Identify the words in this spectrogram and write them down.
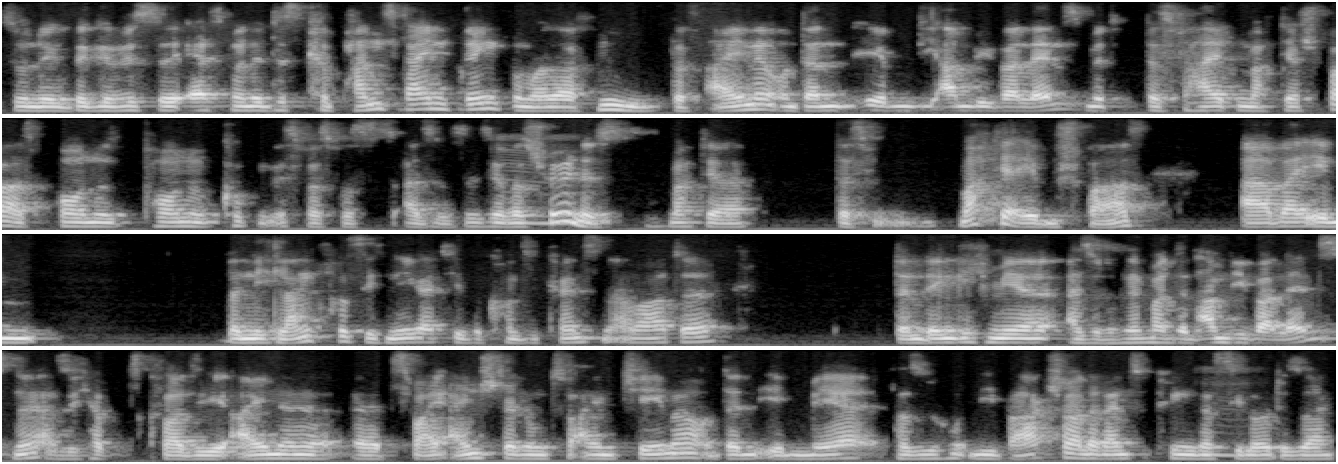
so eine gewisse, erstmal eine Diskrepanz reinbringt, wo man sagt, hm, das eine und dann eben die Ambivalenz mit, das Verhalten macht ja Spaß. Porno, Porno gucken ist was, was, also es ist ja was mhm. Schönes. Das macht ja, das macht ja eben Spaß. Aber eben, wenn ich langfristig negative Konsequenzen erwarte, dann denke ich mir, also das nennt man dann Ambivalenz, ne? Also ich habe quasi eine, äh, zwei Einstellungen zu einem Thema und dann eben mehr versuchen in die Waagschale reinzukriegen, dass die mhm. Leute sagen,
